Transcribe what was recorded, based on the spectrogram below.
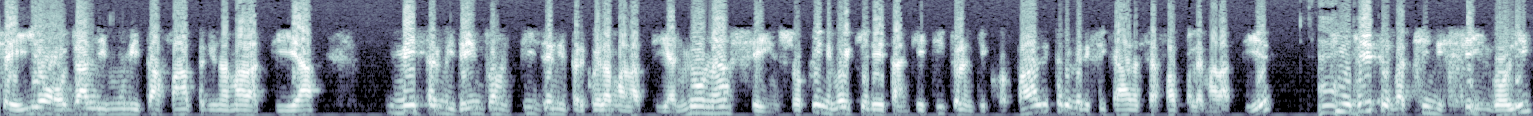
se io ho già l'immunità fatta di una malattia mettermi dentro antigeni per quella malattia non ha senso quindi voi chiedete anche i titoli anticorpali per verificare se ha fatto le malattie eh. Chiedete vaccini singoli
